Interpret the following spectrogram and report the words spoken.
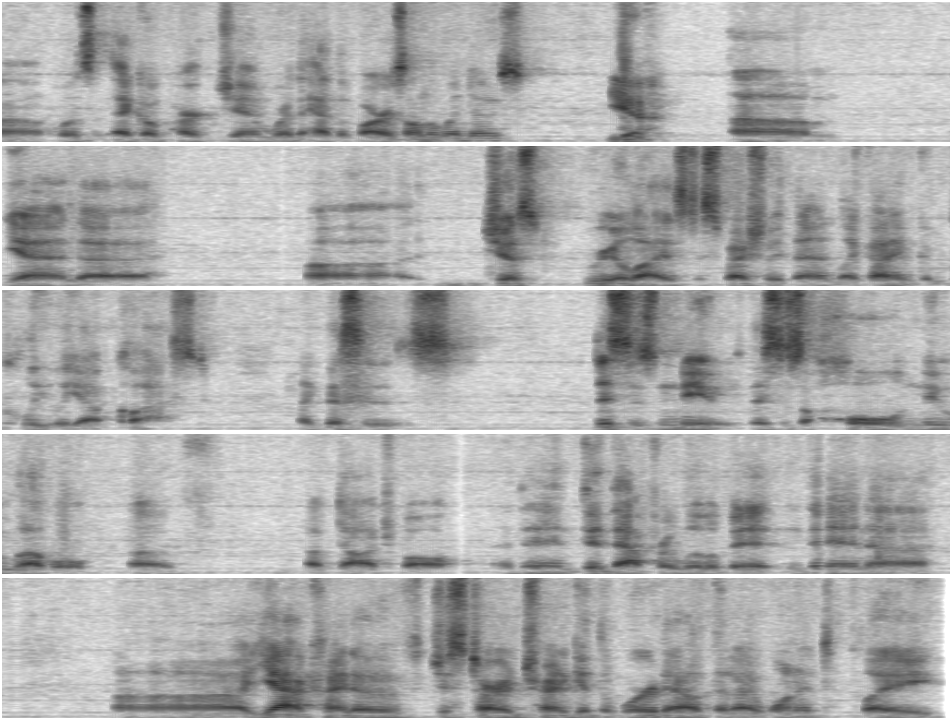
uh, was Echo Park Gym where they had the bars on the windows. Yeah. Um, yeah, and uh, uh, just realized, especially then, like I am completely outclassed. Like this is this is new. This is a whole new level of of dodgeball. And then did that for a little bit, and then uh, uh, yeah, kind of just started trying to get the word out that I wanted to play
